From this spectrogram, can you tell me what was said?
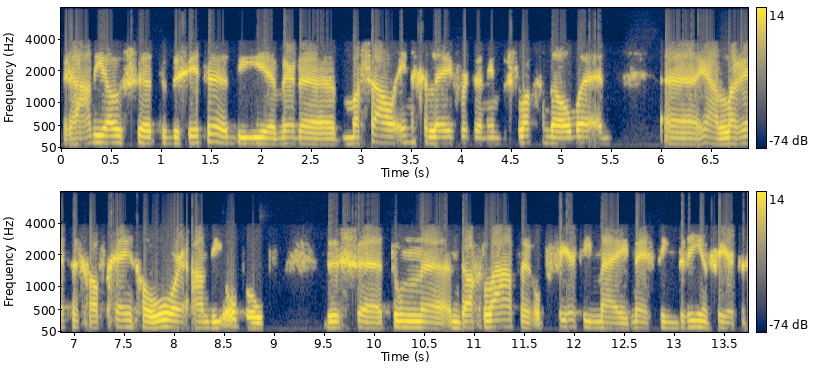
radio's te bezitten. Die werden massaal ingeleverd en in beslag genomen. En ja, Larette gaf geen gehoor aan die oproep. Dus eh, toen eh, een dag later, op 14 mei 1943,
